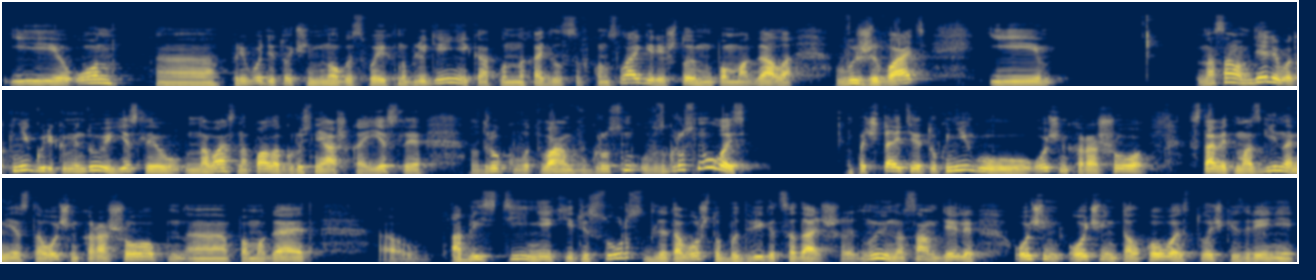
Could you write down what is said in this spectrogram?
и он э, приводит очень много своих наблюдений, как он находился в концлагере, что ему помогало выживать. И на самом деле, вот книгу рекомендую, если на вас напала грустняшка, если вдруг вот вам вгрустну, взгрустнулось, Почитайте эту книгу, очень хорошо ставит мозги на место, очень хорошо э, помогает э, обрести некий ресурс для того, чтобы двигаться дальше. Ну и на самом деле очень-очень толковая с точки зрения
